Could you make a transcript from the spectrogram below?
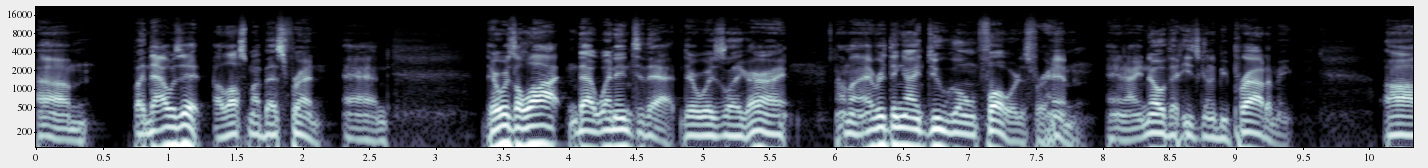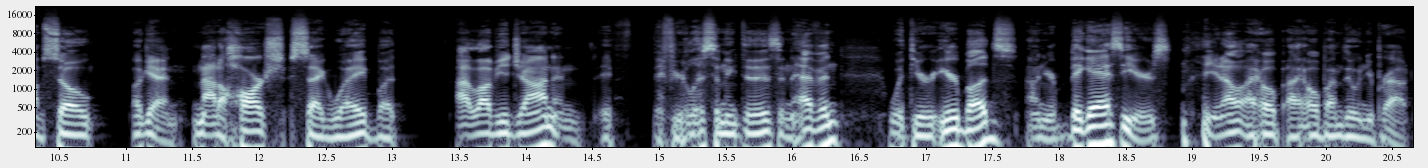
Um, but that was it. I lost my best friend, and there was a lot that went into that. There was like, all right, I'm, everything I do going forward is for him, and I know that he's going to be proud of me. Um, so again, not a harsh segue, but I love you, John. And if if you're listening to this in heaven with your earbuds on your big ass ears, you know, I hope I hope I'm doing you proud.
